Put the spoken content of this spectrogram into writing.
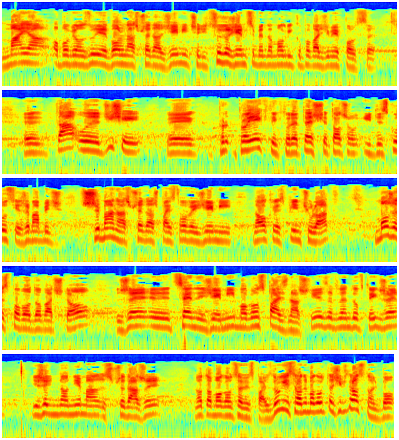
maja obowiązuje wolna sprzedaż ziemi, czyli cudzoziemcy będą mogli kupować ziemię w Polsce. Y, Ta, dzisiaj projekty, które też się toczą i dyskusje, że ma być wstrzymana sprzedaż państwowej ziemi na okres pięciu lat, może spowodować to, że y, ceny ziemi mogą spaść znacznie ze względów tych, że jeżeli no, nie ma sprzedaży, no to mogą ceny spaść. Z drugiej strony mogą też i wzrosnąć, bo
